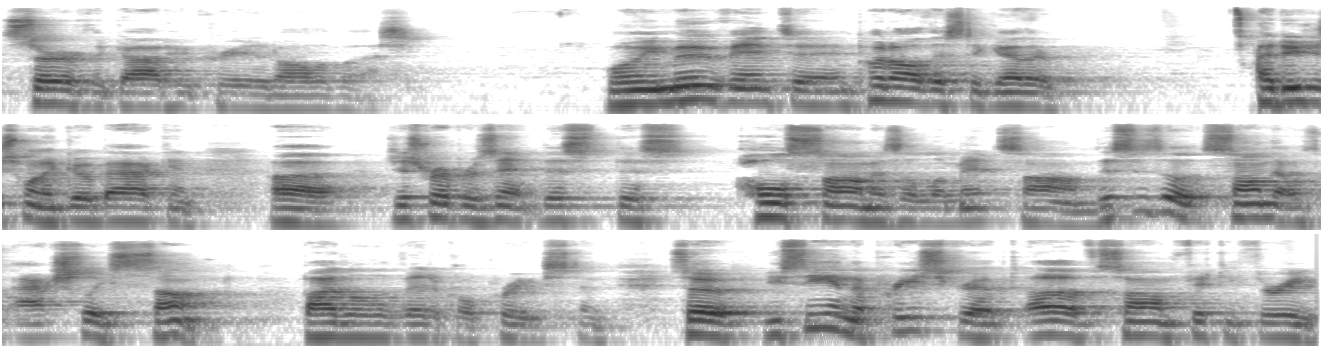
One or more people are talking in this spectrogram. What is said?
serve the God who created all of us. When we move into and put all this together, I do just want to go back and uh, just represent this, this whole psalm as a lament psalm. This is a psalm that was actually sung by the Levitical priest. And so you see in the prescript of Psalm 53,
